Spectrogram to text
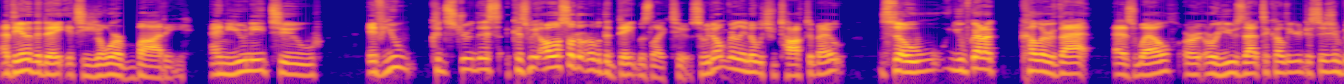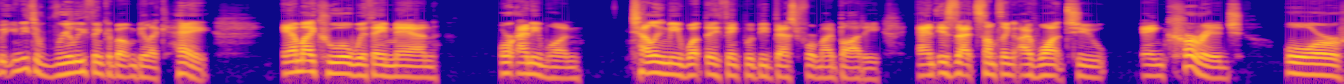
at the end of the day, it's your body and you need to, if you construe this, because we also don't know what the date was like too. So we don't really know what you talked about. So you've got to color that as well or, or use that to color your decision, but you need to really think about and be like, hey, am I cool with a man or anyone telling me what they think would be best for my body and is that something i want to encourage or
